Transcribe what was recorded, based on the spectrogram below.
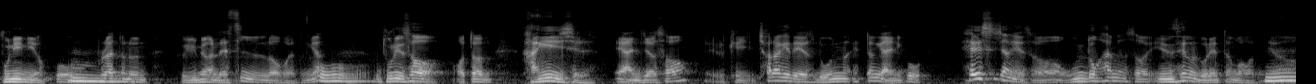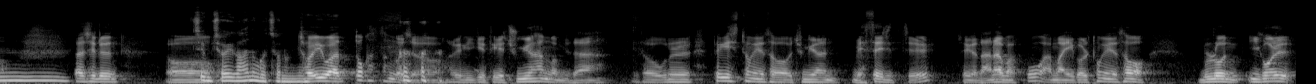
군인이었고 음. 플라톤은 그 유명한 레슬러거든요. 오. 둘이서 어떤 강의실에 앉아서 이렇게 철학에 대해서 논했던 게 아니고 헬스장에서 운동하면서 인생을 논했던 거거든요. 음. 사실은 어, 지금 저희가 하는 것처럼요. 저희와 똑같은 거죠. 그리고 이게 되게 중요한 겁니다. 그래서 오늘 페기시 통해서 중요한 메시지들 저희가 나눠봤고 아마 이걸 통해서 물론 이걸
